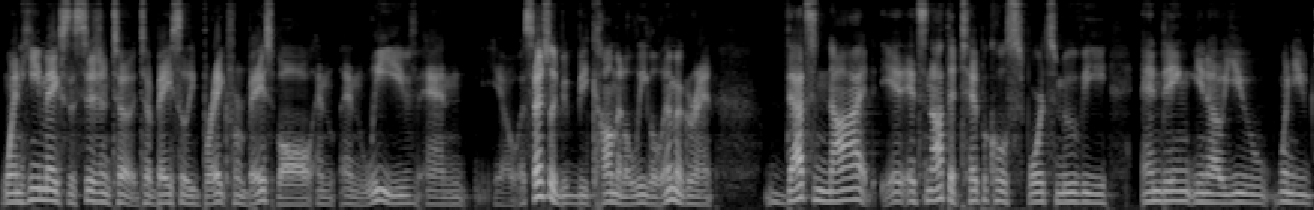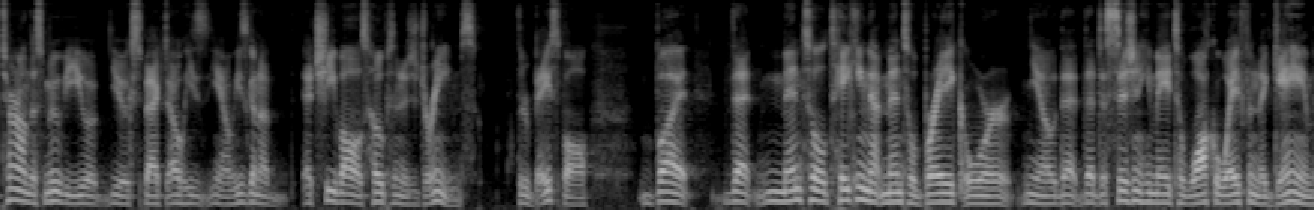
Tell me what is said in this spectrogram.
When he makes the decision to to basically break from baseball and and leave, and you know, essentially be, become an illegal immigrant, that's not it, it's not the typical sports movie ending you know you when you turn on this movie you you expect oh he's you know he's gonna achieve all his hopes and his dreams through baseball, but that mental taking that mental break or you know that that decision he made to walk away from the game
